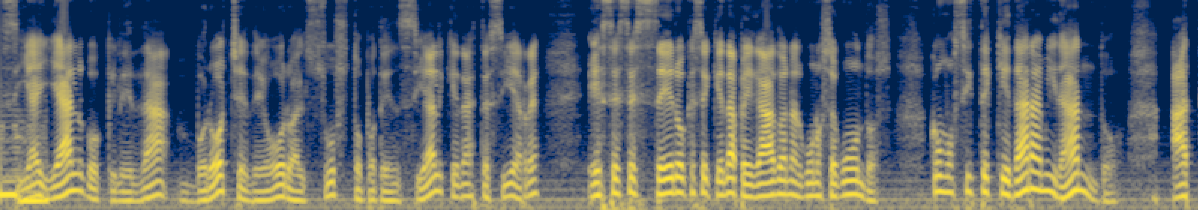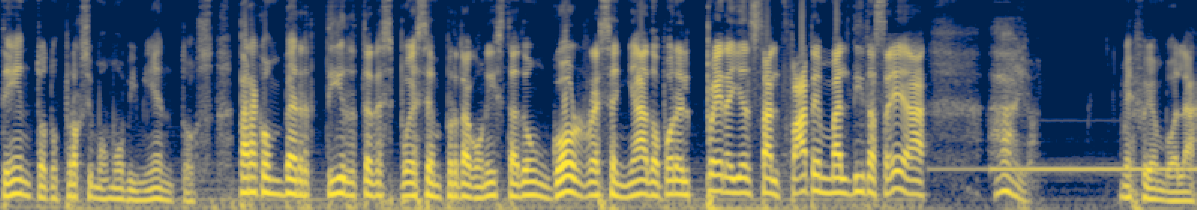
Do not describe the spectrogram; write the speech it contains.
Si hay algo que le da broche de oro al susto potencial que da este cierre, es ese cero que se queda pegado en algunos segundos, como si te quedara mirando, atento a tus próximos movimientos, para convertirte después en protagonista de un gol reseñado por el pera y el salfate en maldita sea. Ay, me fui en bola.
